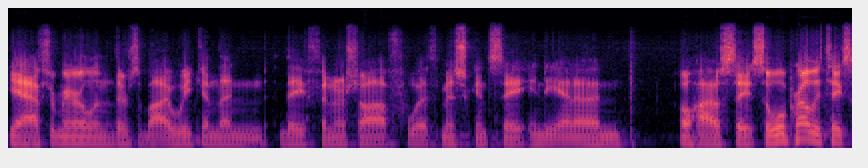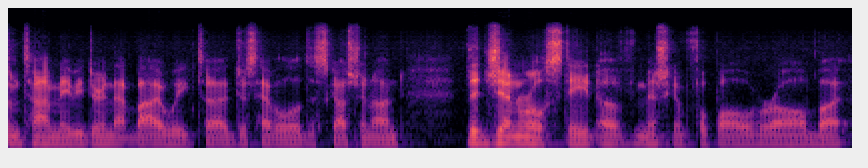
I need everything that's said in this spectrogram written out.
yeah, after Maryland, there's a bye week, and then they finish off with Michigan State, Indiana, and Ohio State. So we'll probably take some time maybe during that bye week to just have a little discussion on the general state of Michigan football overall. But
